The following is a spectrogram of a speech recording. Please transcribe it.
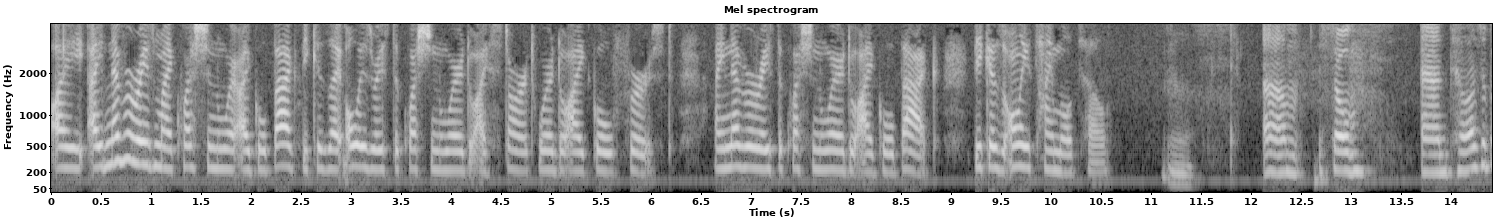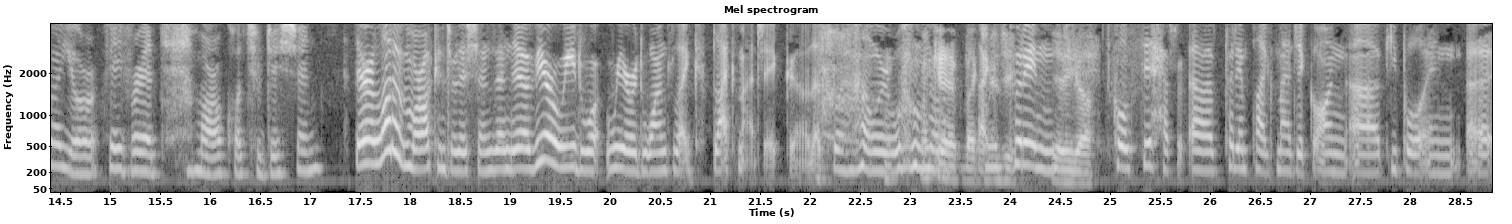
I, I never raised my question where I go back because I always raised the question where do I start? Where do I go first? I never raised the question where do I go back because only time will tell. Um, so, and tell us about your favorite Morocco tradition. There are a lot of Moroccan traditions, and there are very weird, weird ones like black magic. Uh, that's what how we're well known. Okay, black like magic. Put in, There you go. It's called sihr. Uh, put in black magic on uh, people and uh,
